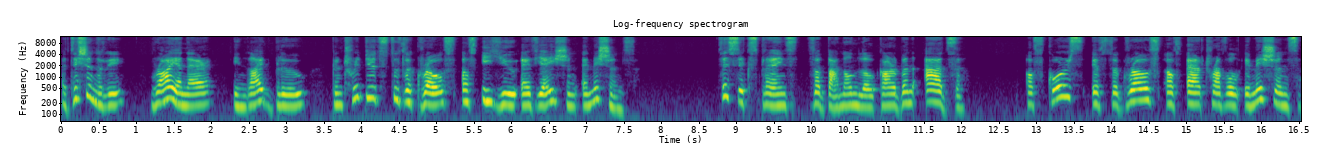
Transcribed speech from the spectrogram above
Additionally, Ryanair, in light blue, contributes to the growth of EU aviation emissions. This explains the ban on low-carbon ads. Of course, if the growth of air travel emissions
